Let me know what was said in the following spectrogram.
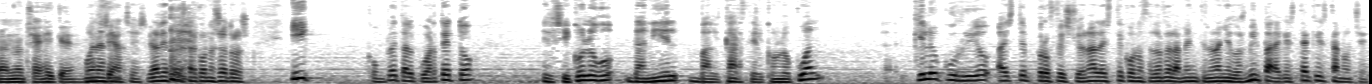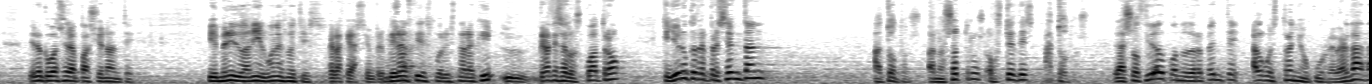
Buenas noches, Ike. Buenas noches. Gracias por estar con nosotros. Y completa el cuarteto el psicólogo Daniel Valcárcel, con lo cual ¿Qué le ocurrió a este profesional, a este conocedor de la mente en el año 2000 para que esté aquí esta noche? Yo creo que va a ser apasionante. Bienvenido, Daniel. Buenas noches. Gracias, siempre. Gracias por estar aquí. Gracias a los cuatro, que yo creo que representan a todos, a nosotros, a ustedes, a todos. La sociedad cuando de repente algo extraño ocurre, ¿verdad?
